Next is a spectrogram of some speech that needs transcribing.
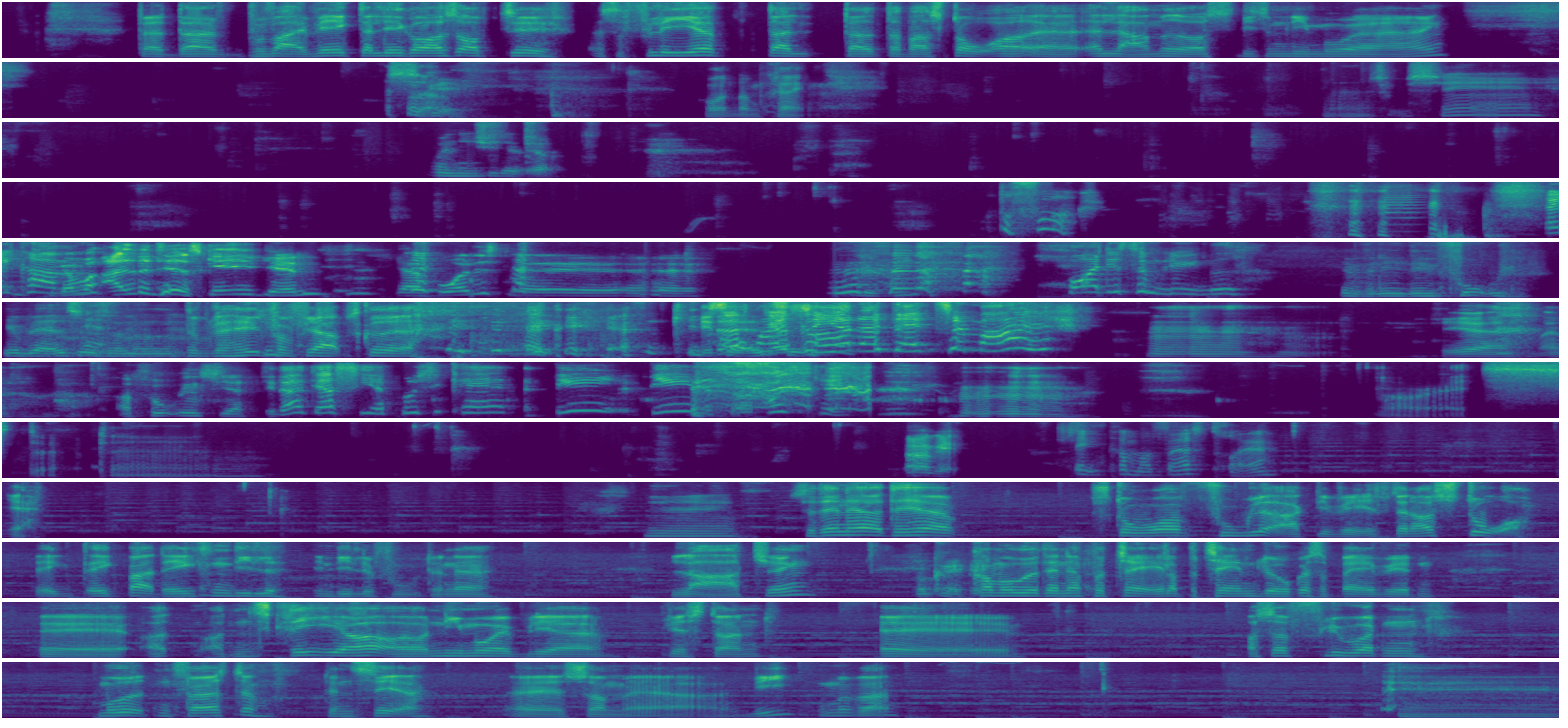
der, der er på vej væk. Der ligger også op til altså flere, der, der, der bare står og er, er lammet også, ligesom Nimo er, ikke? Så Okay. rundt omkring. Ja, skal vi se. Og initiativ, ja. What the fuck? Det Velkommen. kommer aldrig til at ske igen. Jeg er hurtigst med... Øh, Hurtigt som lynet. Det er fordi, det er en fugl. Jeg bliver altid sådan noget. Du bliver helt forfjamsket af. Kids der- er går der den til mig? ja, man, og fuglen siger, det der, der siger pussycat, det, det er så pussycat. Alright. Da, da. Okay. Den kommer først, tror jeg. Øh, så den her, det her store fugleagtige væsen, den er også stor. Det er ikke, det er ikke bare, det er ikke sådan en lille, en lille fugl, den er large, ikke? Okay. Kommer ud af den her portal, og portalen lukker sig bag ved den. Øh, og, og den skriger, og Nimue bliver, bliver stunned. Øh, og så flyver den mod den første, den ser, øh, som er vi, umiddelbart. Øh,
